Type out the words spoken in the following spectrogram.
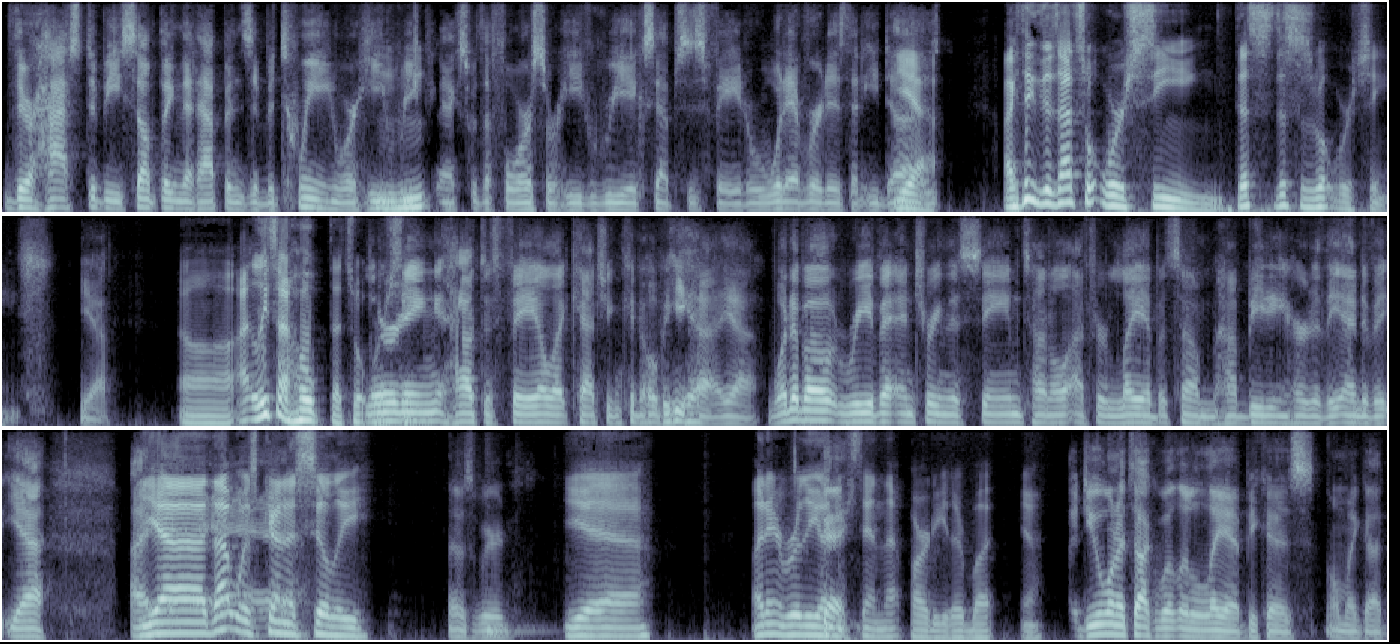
there has to be something that happens in between where he Mhm. reconnects with the Force, or he reaccepts his fate, or whatever it is that he does. Yeah. I think that that's what we're seeing. This this is what we're seeing. Yeah. Uh, at least I hope that's what we're seeing. Learning how to fail at catching Kenobi. Yeah, yeah. What about Reva entering the same tunnel after Leia, but somehow beating her to the end of it? Yeah. I- yeah, that was kind of silly. that was weird. Yeah. I didn't really Okay. understand that part either, but yeah. I do want to talk about little Leia because oh my god.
